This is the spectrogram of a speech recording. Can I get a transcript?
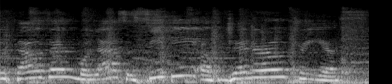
2000 mula sa City of General Trias.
